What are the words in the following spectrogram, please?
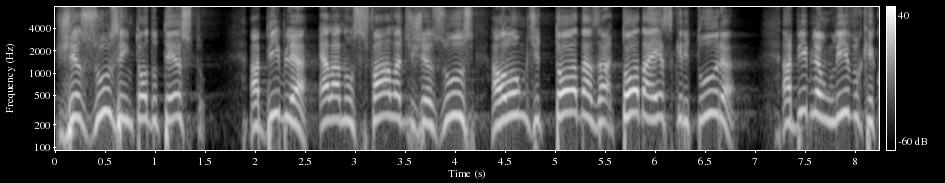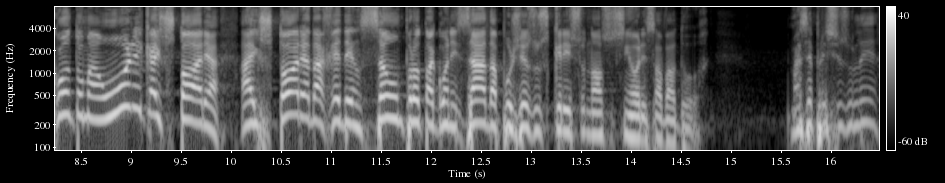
Jesus em todo o texto. A Bíblia, ela nos fala de Jesus ao longo de todas, toda a Escritura. A Bíblia é um livro que conta uma única história, a história da redenção protagonizada por Jesus Cristo, nosso Senhor e Salvador. Mas é preciso ler.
